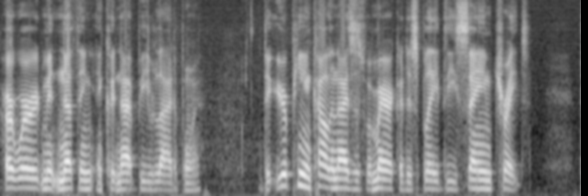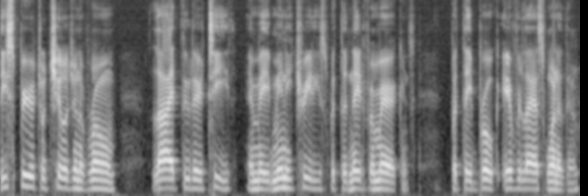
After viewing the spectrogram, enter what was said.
Her word meant nothing and could not be relied upon. The European colonizers of America displayed these same traits. These spiritual children of Rome lied through their teeth and made many treaties with the Native Americans, but they broke every last one of them.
